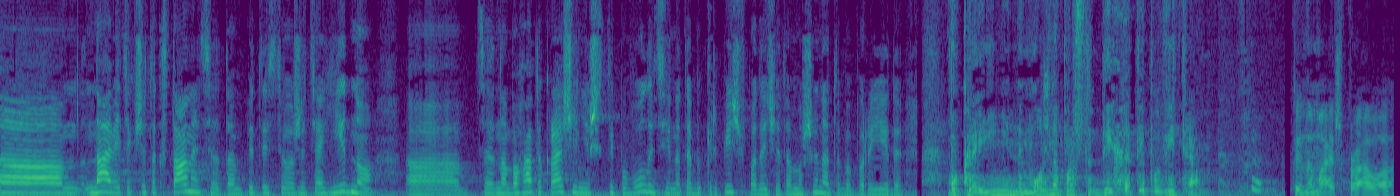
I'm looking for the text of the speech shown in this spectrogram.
А, навіть якщо так станеться, там піти з цього життя гідно, це набагато краще, ніж йти по вулиці, і на тебе кирпіч впаде, чи та машина тебе переїде. В Україні не можна просто дихати повітрям. Ти не маєш права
